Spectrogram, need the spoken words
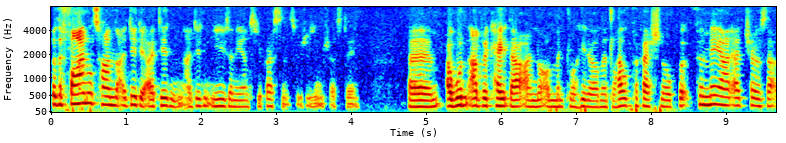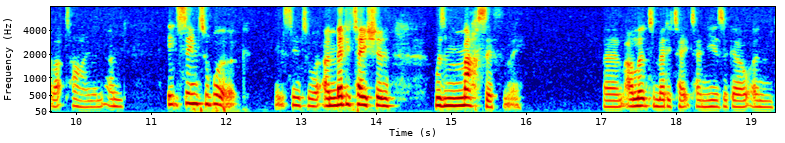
But the final time that I did it, I didn't. I didn't use any antidepressants, which was interesting. Um, I wouldn't advocate that. I'm not a mental, you know, a mental health professional, but for me, I, I chose that at that time, and, and it seemed to work. It seemed to work. And meditation was massive for me. Um, I learned to meditate ten years ago, and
